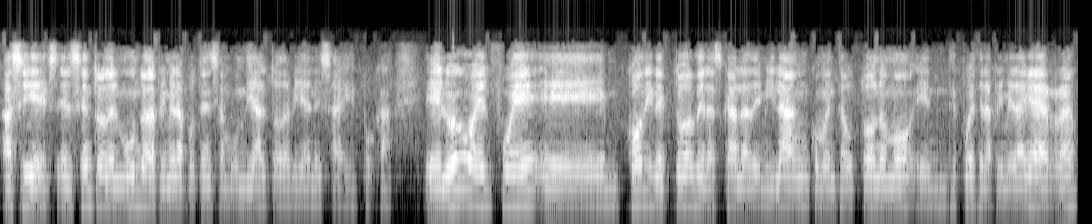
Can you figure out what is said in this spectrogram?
Así es, el centro del mundo, la primera potencia mundial todavía en esa época. Eh, luego él fue eh, codirector de la escala de Milán como ente autónomo en- después de la Primera Guerra,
